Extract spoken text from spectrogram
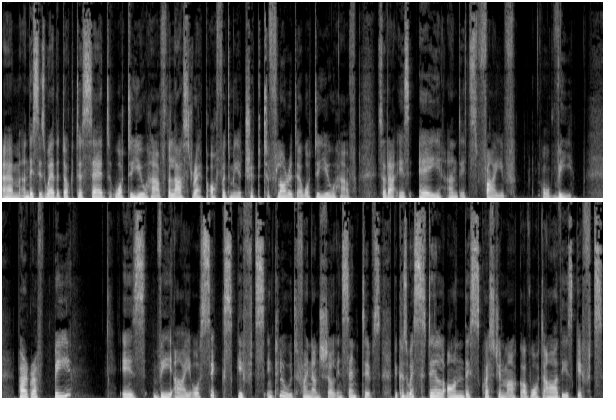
Um, and this is where the doctor said, What do you have? The last rep offered me a trip to Florida. What do you have? So that is A and it's five or V. Paragraph B is VI or six. Gifts include financial incentives because we're still on this question mark of what are these gifts.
